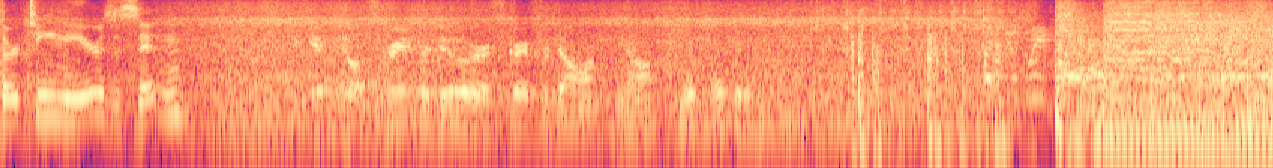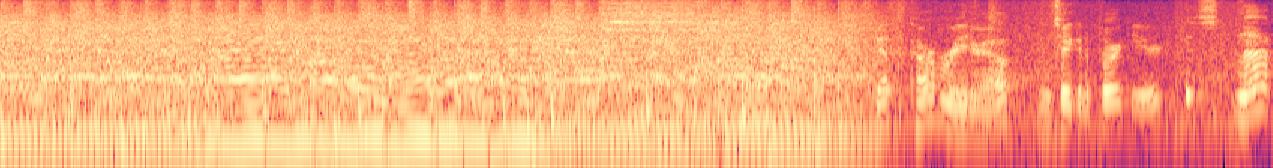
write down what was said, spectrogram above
13 years of sitting. Give them the old scrape or do or scrape or don't, you know? They're fucking... Got the carburetor out and taken apart here. It's not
